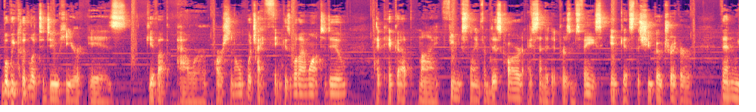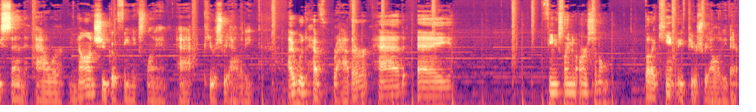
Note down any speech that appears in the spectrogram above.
What we could look to do here is give up our arsenal, which I think is what I want to do. I pick up my Phoenix Flame from discard, I send it at Prism's face, it gets the Shuko trigger, then we send our non-Shuko Phoenix Flame at Pierce Reality. I would have rather had a Phoenix Flame in Arsenal, but I can't leave Pierce Reality there.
